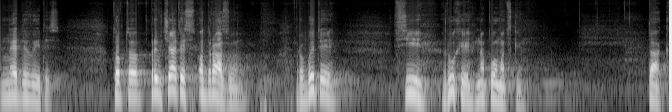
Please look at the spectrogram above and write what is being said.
не дивитись. Тобто привчайтесь одразу робити всі рухи на помацки. Так.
